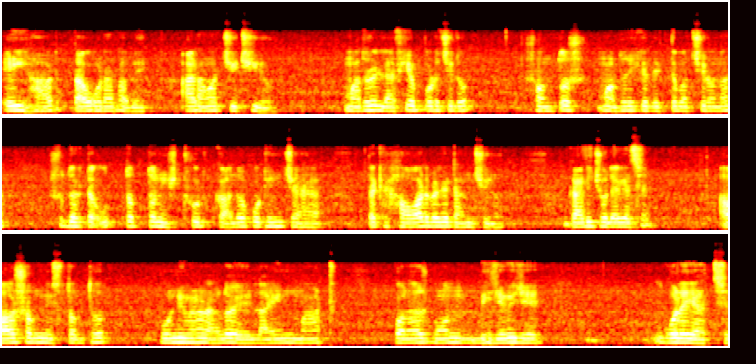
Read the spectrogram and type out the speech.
এই হার তাও ওরা পাবে, আর আমার চিঠিও। মাধুরী লাফিয়ে পড়েছিল। সন্তোষ মাধুরীকে দেখতে পাচ্ছিল না। শুধু একটা উত্তপ্ত, নিষ্ঠুর, কালো, কঠিন চেহারা তাকে হাওয়ার ব্যাগে টানছিল। গাড়ি চলে গেছে। আবার সব নিস্তব্ধ। পূর্ণিমার আলোয় লাইন, মাঠ, পলাশ বন ভিজে ভিজে গলে যাচ্ছে।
